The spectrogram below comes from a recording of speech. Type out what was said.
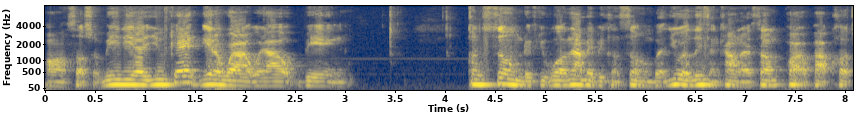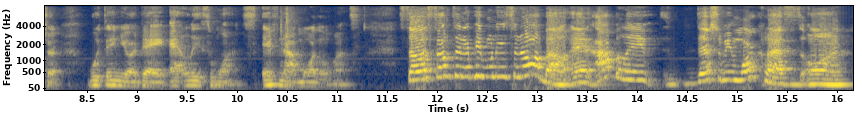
on social media. You can't get around without being consumed, if you will, not maybe consumed, but you at least encounter some part of pop culture within your day at least once, if not more than once. So it's something that people need to know about, and I believe there should be more classes on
